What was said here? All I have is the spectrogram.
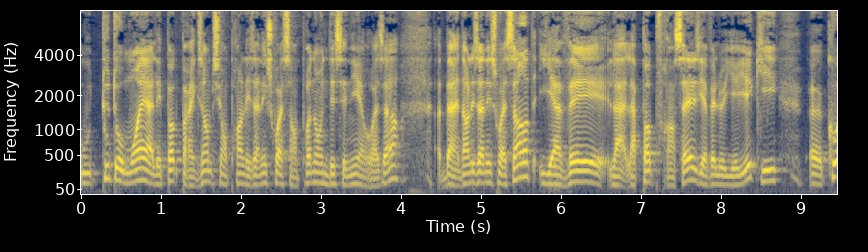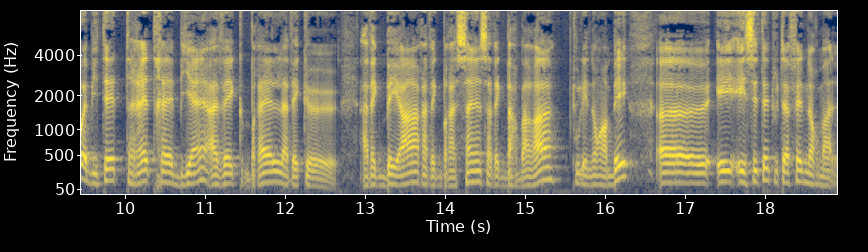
ou tout au moins à l'époque, par exemple, si on prend les années 60, prenons une décennie au hasard, ben dans les années 60, il y avait la, la pop française, il y avait le yéyé qui euh, cohabitait très très bien avec Brel, avec euh, avec Béard, avec Brassens, avec Barbara, tous les noms en B, euh, et, et c'était tout à fait normal.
